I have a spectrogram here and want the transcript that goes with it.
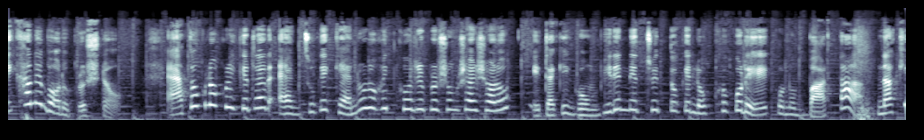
এখানে বড় প্রশ্ন, এতগুলো ক্রিকেটার একযোগে কেন রোহিত কোহলির প্রশংসায় সরব? এটা কি গম্ভীরের নেতৃত্বকে লক্ষ্য করে কোনো বার্তা? নাকি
